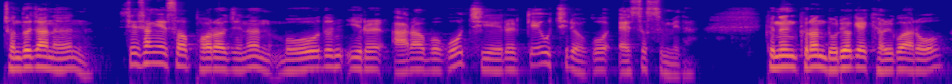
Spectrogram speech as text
전도자는 세상에서 벌어지는 모든 일을 알아보고 지혜를 깨우치려고 애썼습니다. 그는 그런 노력의 결과로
